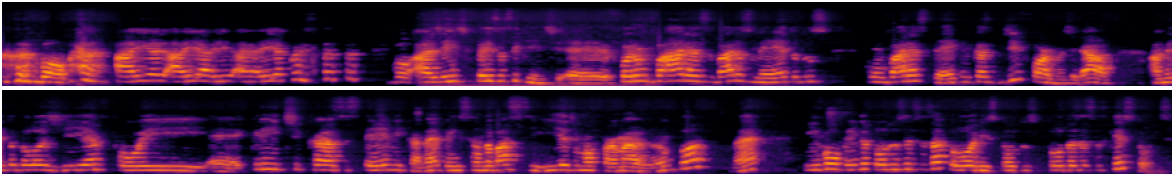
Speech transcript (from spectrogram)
Bom, aí, aí, aí, aí a coisa. Bom, a gente fez o seguinte: é, foram várias, vários métodos com várias técnicas. De forma geral, a metodologia foi é, crítica, sistêmica, né, pensando a bacia de uma forma ampla, né, envolvendo todos esses atores, todos, todas essas questões.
